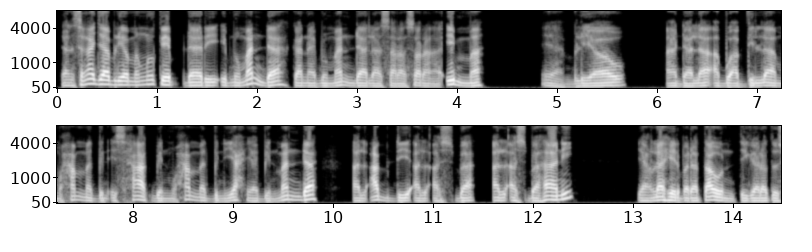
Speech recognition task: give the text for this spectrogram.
Dan sengaja beliau mengutip dari Ibnu Mandah karena Ibnu Mandah adalah salah seorang imam. Ya, beliau adalah Abu Abdullah Muhammad bin Ishaq bin Muhammad bin Yahya bin Mandah Al-Abdi Al-Asbah Al-Asbahani yang lahir pada tahun 310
